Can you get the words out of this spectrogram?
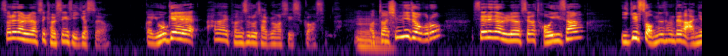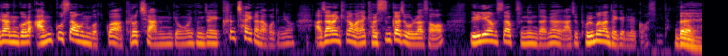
서리나 윌리엄스는 결승에서 이겼어요. 그러니까 요게 하나의 변수로 작용할 수 있을 것 같습니다. 음. 어떤 심리적으로 세레나 윌리엄스가 더 이상 이길 수 없는 상대가 아니라는 걸 안고 싸우는 것과 그렇지 않은 경우는 굉장히 큰 차이가 나거든요. 아자란케가 만약 결승까지 올라서 윌리엄스와 붙는다면 아주 볼만한 대결이 될 것 같습니다. 네.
